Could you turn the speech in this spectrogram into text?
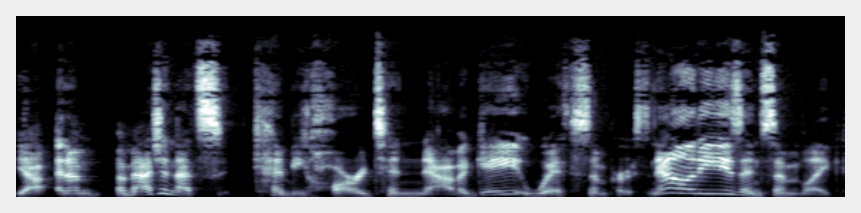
Yeah. And I'm imagine that's can be hard to navigate with some personalities and some like,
